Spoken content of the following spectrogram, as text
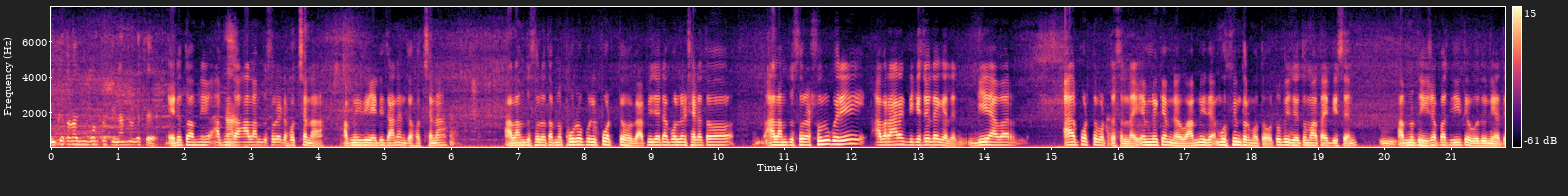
এই কথাটা আমি বলতেছি না আপনার কাছে? এটা তো আপনি আপনি তো আলহামদুলিল্লাহ সূরা এটা হচ্ছে না। আপনি এটা জানেন যে হচ্ছে না। আলহামদুলিল্লাহ সূরা তো আপনার পুরোপুরি পড়তে হবে। আপনি যেটা বললেন সেটা তো আলহামদুলিল্লাহ সূরা শুরু করে আবার আরেক দিকে চলে গেলেন। গিয়ে আবার আর পড়তে পারতেছেন না। এমনি কেমনে হবে? আপনি মুসলিম ধর্ম তো টুপি যেহেতু মাথায় দিছেন আপনার তো হিসাব পাতি দিতে হবে দুনিয়াতে।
